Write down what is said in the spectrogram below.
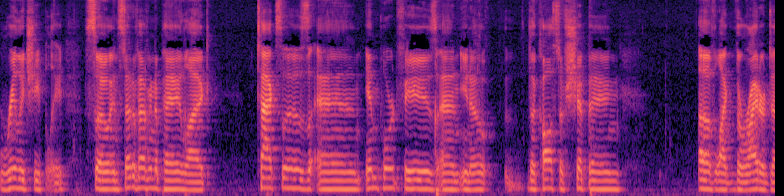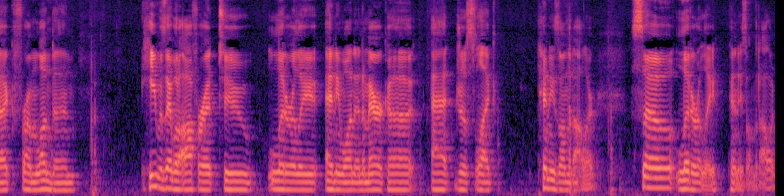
really cheaply. So instead of having to pay like taxes and import fees and, you know, the cost of shipping of like the Rider deck from London, he was able to offer it to literally anyone in America at just like pennies on the dollar. So literally pennies on the dollar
